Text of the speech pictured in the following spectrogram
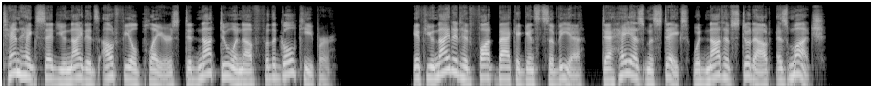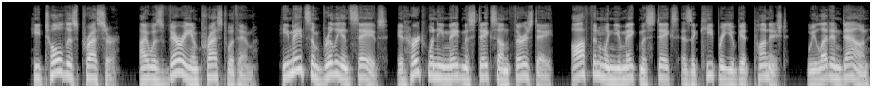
Ten Hag said United's outfield players did not do enough for the goalkeeper. If United had fought back against Sevilla, De Gea's mistakes would not have stood out as much. He told his presser, I was very impressed with him. He made some brilliant saves. It hurt when he made mistakes on Thursday. Often, when you make mistakes as a keeper, you get punished. We let him down.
